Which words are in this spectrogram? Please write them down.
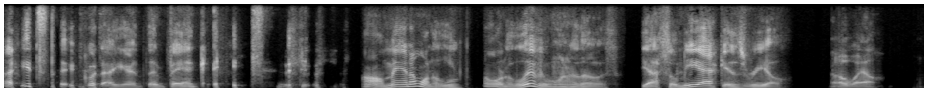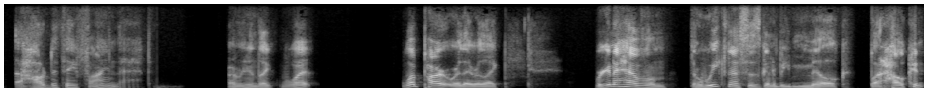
Nights thing when I hear thin pancakes. Oh man, I want to I want to live in one of those. Yeah, so Miak is real. Oh wow. How did they find that? I mean, like what what part where they were like, we're gonna have them. Their weakness is gonna be milk, but how can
